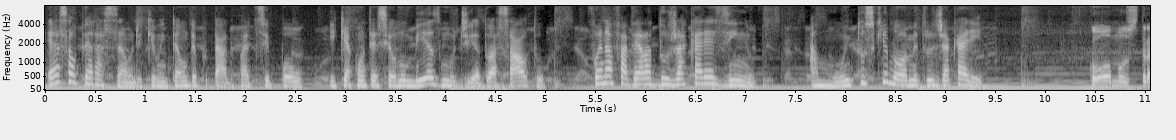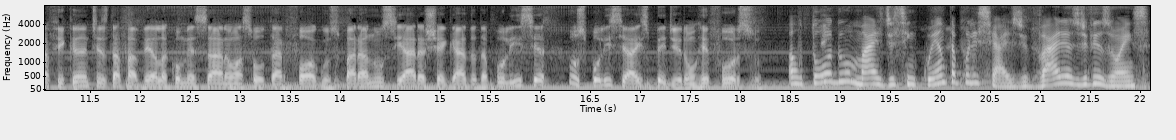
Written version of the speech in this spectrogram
Essa operação de que o então deputado participou e que aconteceu no mesmo dia do assalto foi na favela do Jacarezinho, a muitos quilômetros de Jacari. Como os traficantes da favela começaram a soltar fogos para anunciar a chegada da polícia, os policiais pediram reforço. Ao todo, mais de 50 policiais de várias divisões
